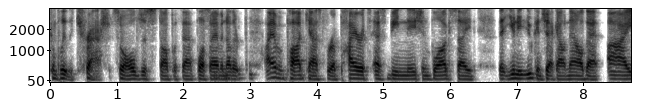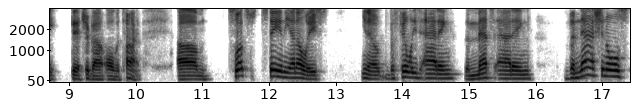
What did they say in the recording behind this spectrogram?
completely trash. So I'll just stop with that. Plus, I have another, I have a podcast for a Pirates SB Nation blog site that you need, you can check out now that I bitch about all the time. Um, so let's stay in the NL East you know, the Phillies adding, the Mets adding, the Nationals,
